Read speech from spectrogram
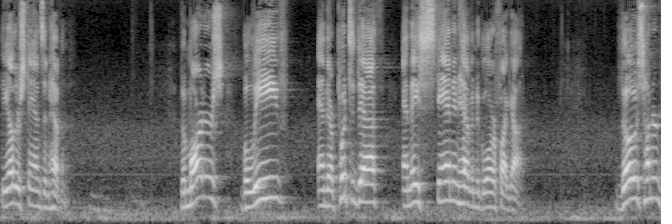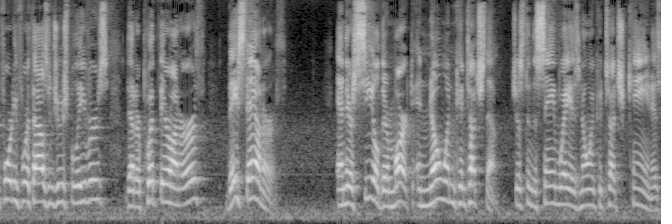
the other stands in heaven. The martyrs believe and they're put to death and they stand in heaven to glorify God. Those 144,000 Jewish believers that are put there on earth, they stay on earth and they're sealed, they're marked, and no one can touch them. Just in the same way as no one could touch Cain, as,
